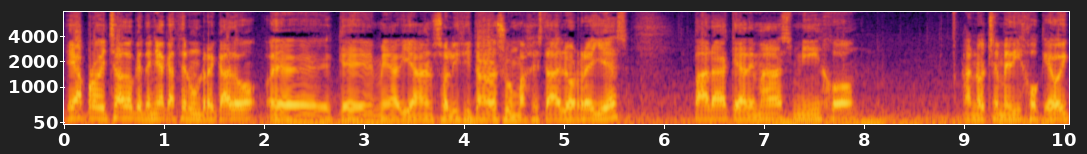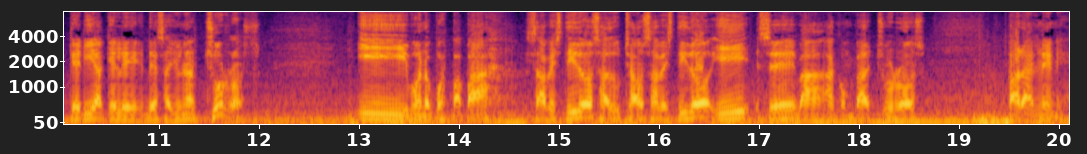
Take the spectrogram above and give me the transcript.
he aprovechado que tenía que hacer un recado eh, que me habían solicitado Sus Majestades los Reyes para que además mi hijo anoche me dijo que hoy quería que le desayunar churros. Y bueno, pues papá se ha vestido, se ha duchado, se ha vestido y se va a comprar churros para el nene.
